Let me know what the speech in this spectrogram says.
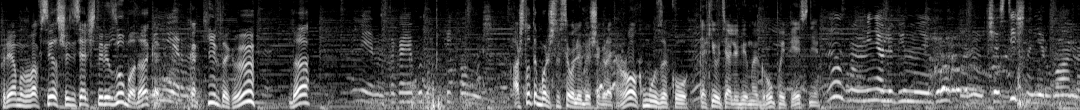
Прямо во все 64 зуба, да? Как, Примерно. как киль так? э? Да? Наверное, только я буду петь повыше. А что ты больше всего любишь играть? Рок-музыку? Какие у тебя любимые группы, песни? Ну, у меня любимые группы, ну, частично Нирвана.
